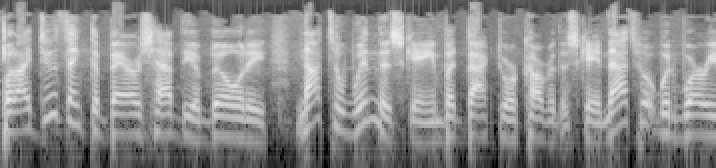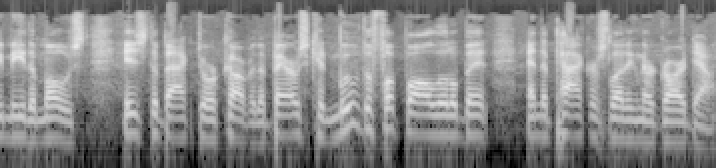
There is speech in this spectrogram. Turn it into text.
But I do think the Bears have the ability not to win this game, but backdoor cover this game. That's what would worry me the most is the backdoor cover. The Bears can move the football a little bit, and the Packers letting their guard down.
